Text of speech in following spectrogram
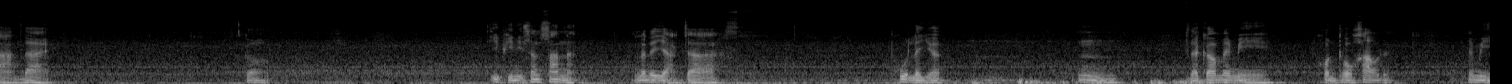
ตามได้ ก็ EP นี้สั้นๆน่ะไม่ได้อยากจะพูดอะไรเยอะ อืม แล้วก็ไม่มีคนโทรเข้าด้วย ไม่มี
